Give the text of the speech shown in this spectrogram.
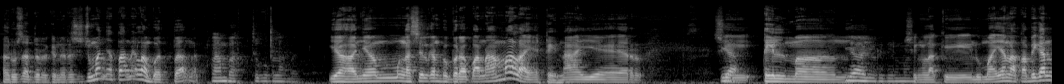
harus ada regenerasi cuma nyatanya lambat banget lambat, cukup lambat. ya hanya menghasilkan beberapa nama lah ya Denayer si Tillman Yuri Tillman. sing lagi lumayan lah tapi kan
